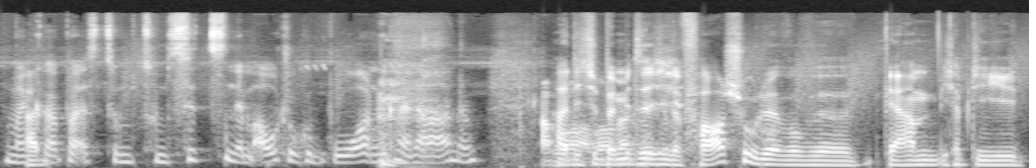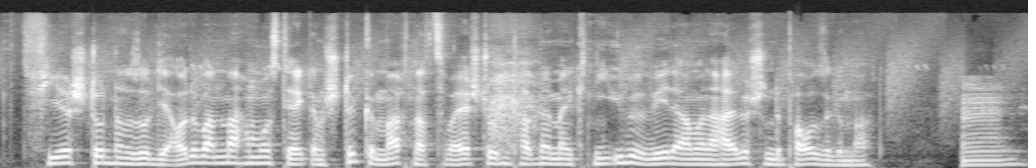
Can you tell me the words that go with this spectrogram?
Mein Hat- Körper ist zum, zum Sitzen im Auto geboren, keine Ahnung. Aber, Hatte ich aber bei mir tatsächlich in der Fahrschule, wo wir, wir haben, ich habe die vier Stunden oder so die Autobahn machen muss, direkt am Stück gemacht. Nach zwei Stunden hat mir mein Knie übel weh, da haben wir eine halbe Stunde Pause gemacht. Hm.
